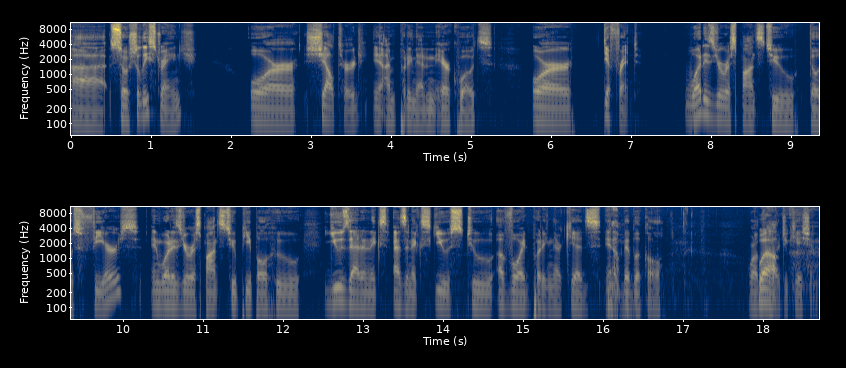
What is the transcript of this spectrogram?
uh, socially strange or sheltered, I'm putting that in air quotes, or different. What is your response to those fears? And what is your response to people who use that as an excuse to avoid putting their kids in a biblical worldview Well, education?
